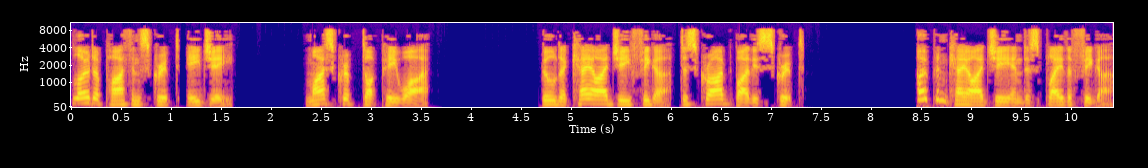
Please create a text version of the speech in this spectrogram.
load a Python script, e.g. myscript.py build a KIG figure, described by this script open KIG and display the figure.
